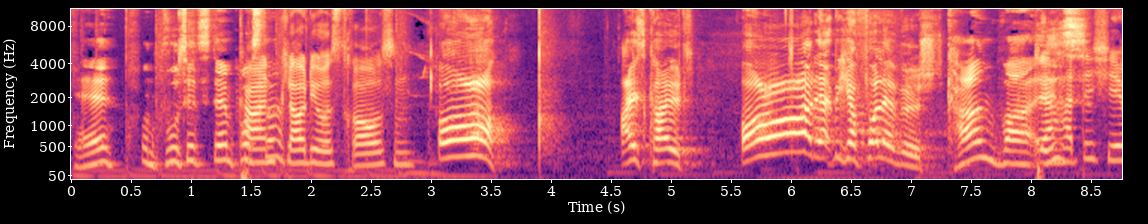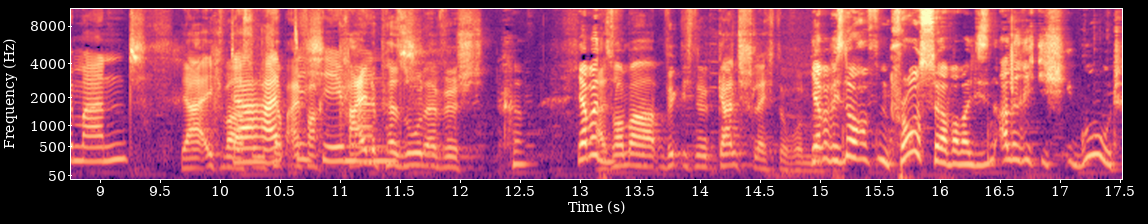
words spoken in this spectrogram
Hä? Und wo ist jetzt der Kahn, Imposter? Claudio ist draußen. Oh! Eiskalt. Oh, der hat mich ja voll erwischt. Kahn war Da es. hat dich jemand. Ja, ich war's. Da und ich hat habe einfach dich keine jemand- Person erwischt. ja, aber, Also war mal wirklich eine ganz schlechte Runde. ja, aber wir sind auch auf dem Pro-Server, weil die sind alle richtig gut.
